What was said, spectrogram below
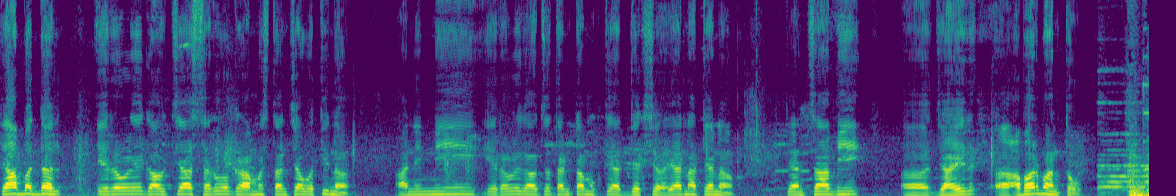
त्याबद्दल येरवळे गावच्या सर्व ग्रामस्थांच्या वतीनं आणि मी येरवळे गावचं तंटामुक्ती अध्यक्ष या नात्यानं त्यांचा मी जाहीर आभार मानतो. Thank you.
